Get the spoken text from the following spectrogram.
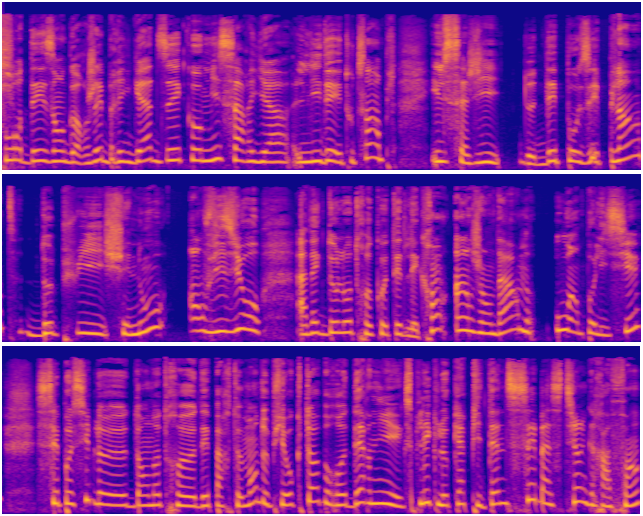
Pour désengorger brigades et commissariats, l'idée est toute simple. Il s'agit de déposer plainte depuis chez nous en visio, avec de l'autre côté de l'écran un gendarme ou un policier. C'est possible dans notre département depuis octobre dernier, explique le capitaine Sébastien Graffin,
